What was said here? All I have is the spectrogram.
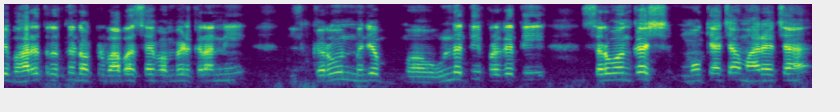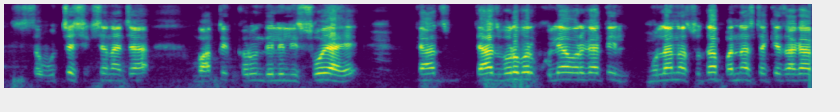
हे भारतरत्न डॉक्टर बाबासाहेब आंबेडकरांनी करून म्हणजे उन्नती प्रगती सर्वंकष मोक्याच्या माऱ्याच्या स- उच्च शिक्षणाच्या बाबतीत करून दिलेली सोय आहे. त्याच त्याचबरोबर खुल्या वर्गातील मुलांना सुद्धा पन्नास टक्के जागा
